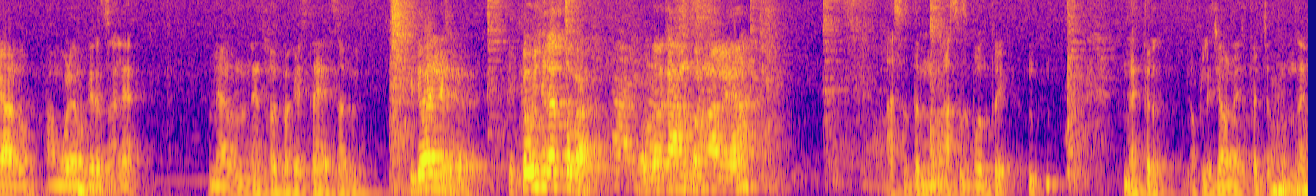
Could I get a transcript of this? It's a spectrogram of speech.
आलो. आंघोळ्या वगैरे झाल्या. मॅडमने स्वयंपाकाची तयारी चालू. किती वाजले इतका उशीर असतो का? एवढं काम करून आलोय हा? असं तर मग असंच बोलतोय. नाहीतर आपल्या जेवणाची पंचायत होऊन जाईल.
